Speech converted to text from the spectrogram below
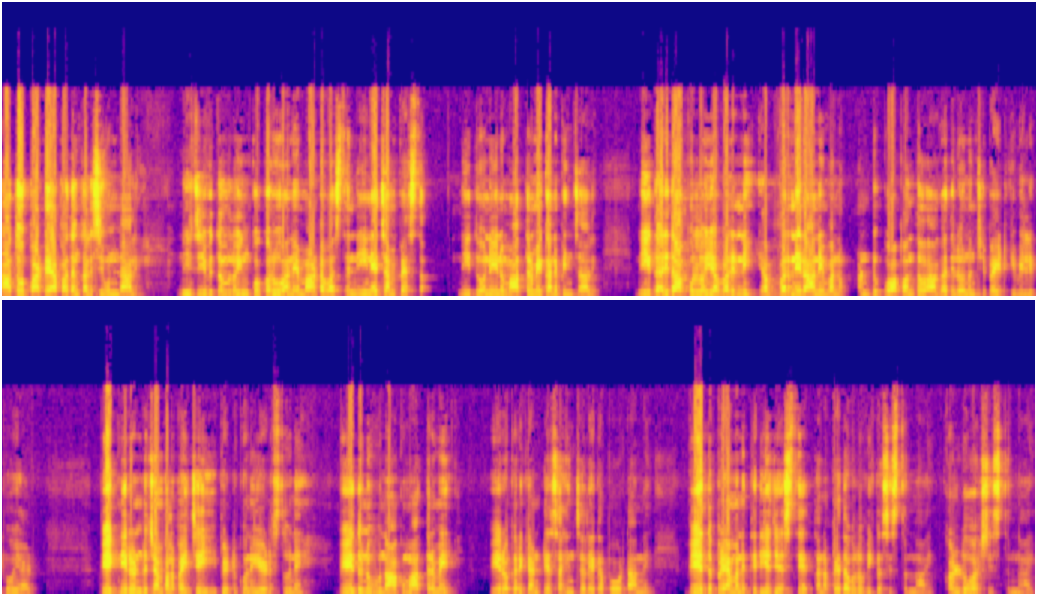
నాతో పాటే ఆ పదం కలిసి ఉండాలి. నీ జీవితంలో ఇంకొకరు అనే మాట వస్తే నేనే చంపేస్తా. నీతో నేను మాత్రమే కనిపించాలి. నీ దరిదాపుల్లో ఎవరిని ఎవరిని రానివ్వను అంటూ కోపంతో ఆ గదిలో నుంచి బయటికి వెళ్ళిపోయాడు. వేగ్ని రెండు చెంపలపై చేయి పెట్టుకొని ఏడుస్తూనే వేదు నువ్వు నాకు మాత్రమే. వేరొకరికి అంటే సహించలేకపోవటాన్ని వేదు ప్రేమని తెలియజేస్తే తన పెదవులు వికసిస్తున్నాయి కళ్ళు వర్షిస్తున్నాయి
